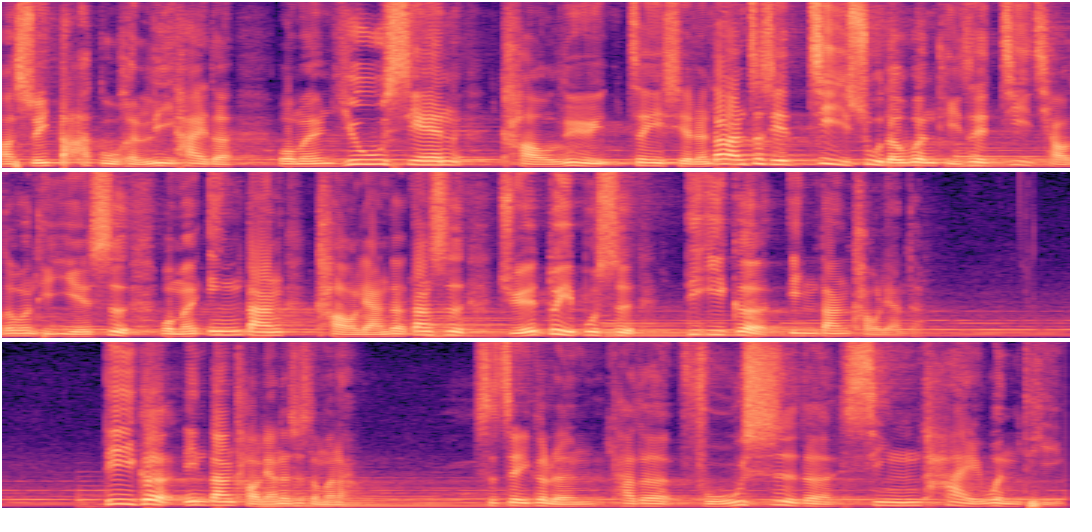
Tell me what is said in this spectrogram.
啊，谁打鼓很厉害的？我们优先考虑这一些人。当然，这些技术的问题，这些技巧的问题，也是我们应当考量的，但是绝对不是。第一个应当考量的，第一个应当考量的是什么呢？是这个人他的服侍的心态问题。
